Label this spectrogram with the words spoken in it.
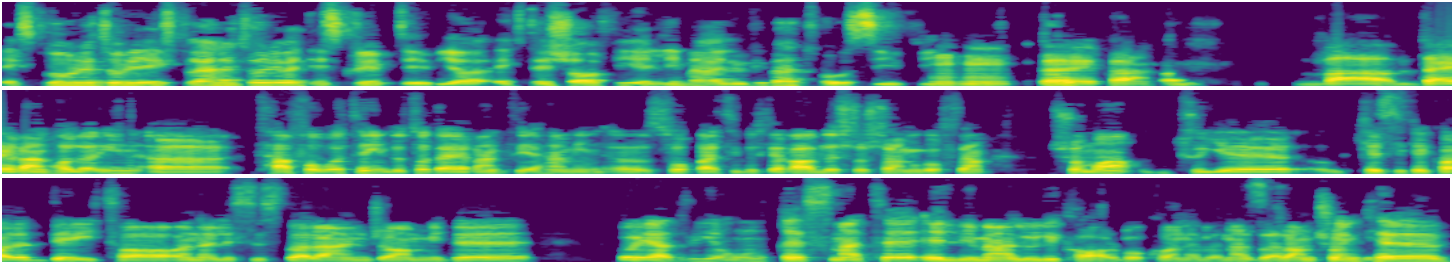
exploratory، explanatory و descriptive یا اکتشافی علی معلولی و توصیفی. دقیقا. و دقیقا حالا این تفاوت این دوتا دقیقا توی همین صحبتی بود که قبلش داشتم می‌گفتم. شما توی کسی که کار data analysis داره انجام میده باید روی اون قسمت علی معلولی کار بکنه به نظرم. چون که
